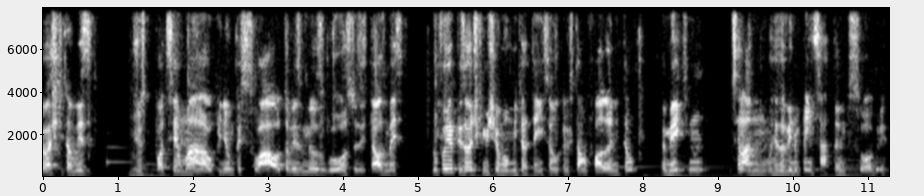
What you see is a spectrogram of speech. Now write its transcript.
Eu acho que talvez pode ser uma opinião pessoal, talvez meus gostos e tal, mas não foi um episódio que me chamou muita atenção o que eles estavam falando, então eu meio que não, sei lá, não, resolvi não pensar tanto sobre.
